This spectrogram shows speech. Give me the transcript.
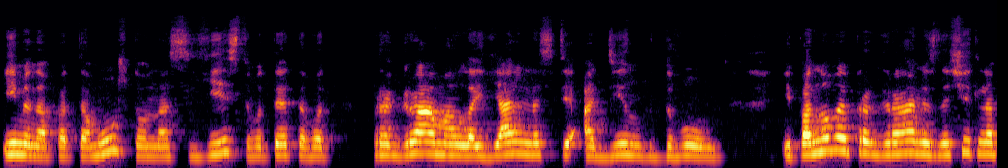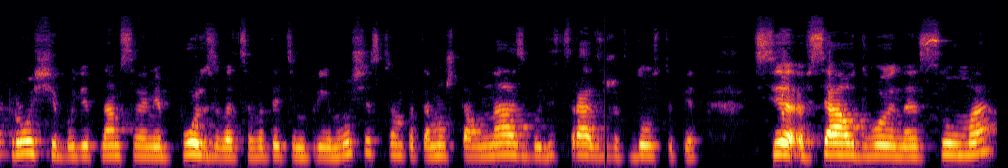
именно потому, что у нас есть вот эта вот программа лояльности один к двум – и по новой программе значительно проще будет нам с вами пользоваться вот этим преимуществом, потому что у нас будет сразу же в доступе все, вся удвоенная сумма,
